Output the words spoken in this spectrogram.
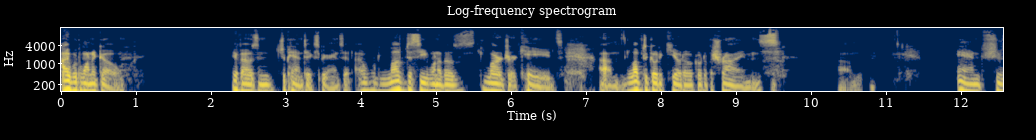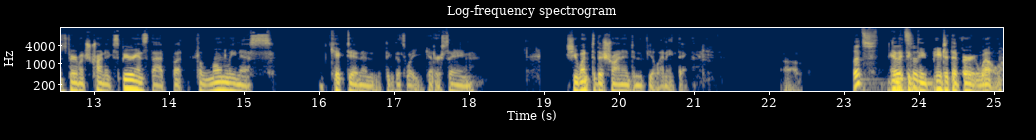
I would want to go if I was in Japan to experience it. I would love to see one of those large arcades. Um, love to go to Kyoto, go to the shrines. Um, and she was very much trying to experience that, but the loneliness kicked in, and I think that's why you get her saying she went to the shrine and didn't feel anything. Uh, That's and I think a- they painted that very well.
